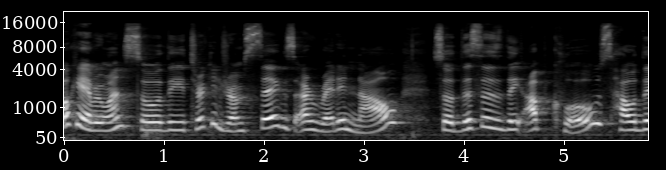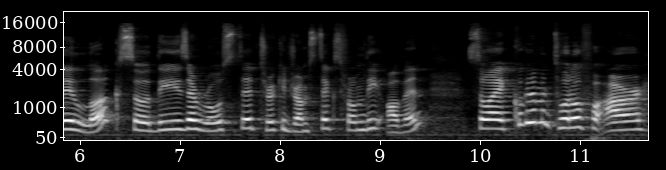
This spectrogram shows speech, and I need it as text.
Okay everyone, so the turkey drumsticks are ready now. So this is the up close, how they look. So these are roasted turkey drumsticks from the oven. So I cooked them in total for hour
